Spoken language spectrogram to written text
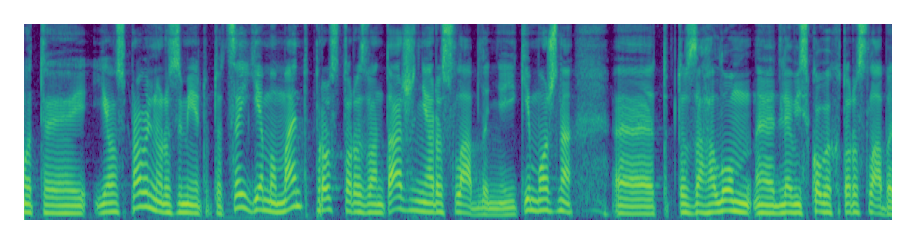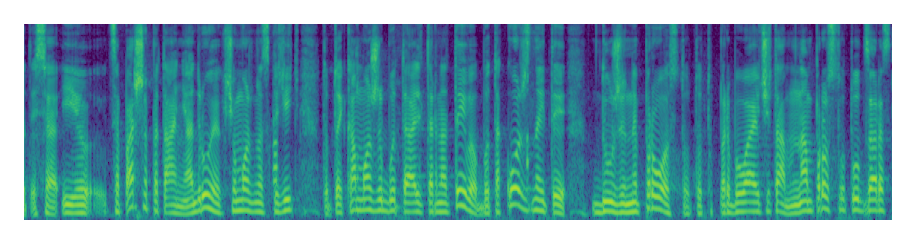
От е, я вас правильно розумію, тобто це є момент просто розвантаження, розслаблення, які можна, е, тобто загалом е, для військових хто розслабитися. І це перше питання. А друге, якщо можна, скажіть, тобто яка може бути альтернатива, бо також знайти дуже непросто. Тобто, перебуваючи там, нам просто тут зараз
